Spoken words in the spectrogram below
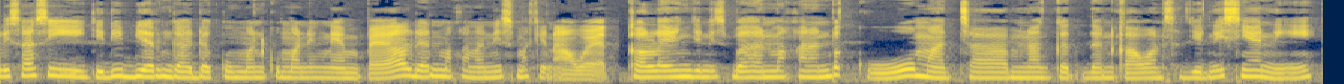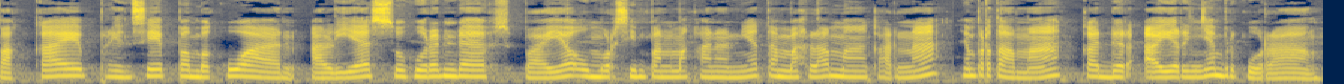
sterilisasi, jadi biar nggak ada kuman-kuman yang nempel dan makanannya semakin awet. Kalau yang jenis bahan makanan beku, macam nugget dan kawan sejenisnya nih, pakai prinsip pembekuan alias suhu rendah supaya umur simpan makanannya tambah lama karena yang pertama kadar airnya berkurang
